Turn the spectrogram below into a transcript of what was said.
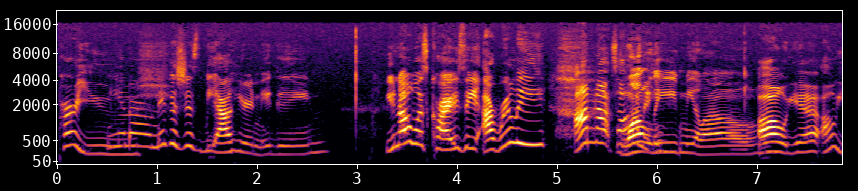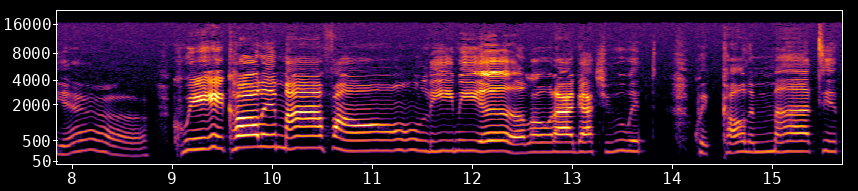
Per you. You know, niggas just be out here nigging. You know what's crazy? I really, I'm not talking. Won't to- leave me alone. Oh yeah, oh yeah. Quit calling my phone, leave me alone. I got you it. Quit calling my tip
